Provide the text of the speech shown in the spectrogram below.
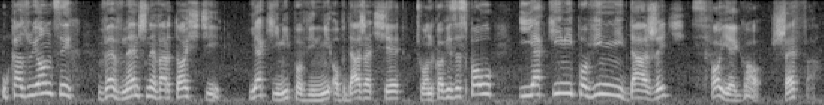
ukazujących wewnętrzne wartości, jakimi powinni obdarzać się członkowie zespołu i jakimi powinni darzyć swojego szefa.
